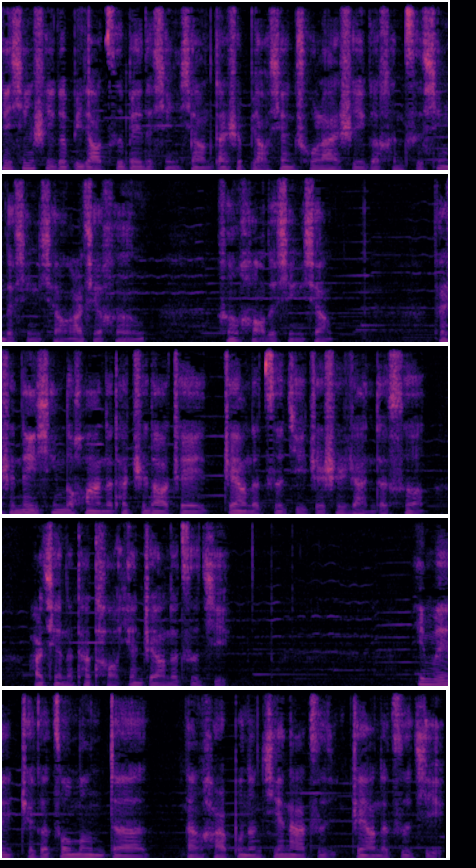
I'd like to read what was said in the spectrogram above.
内心是一个比较自卑的形象，但是表现出来是一个很自信的形象，而且很很好的形象。但是内心的话呢，他知道这这样的自己只是染的色。而且呢，他讨厌这样的自己，因为这个做梦的男孩不能接纳自己这样的自己，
